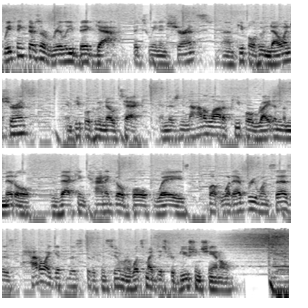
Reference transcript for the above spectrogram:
We think there's a really big gap between insurance and people who know insurance and people who know tech. And there's not a lot of people right in the middle that can kind of go both ways. But what everyone says is, how do I get this to the consumer? What's my distribution channel?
